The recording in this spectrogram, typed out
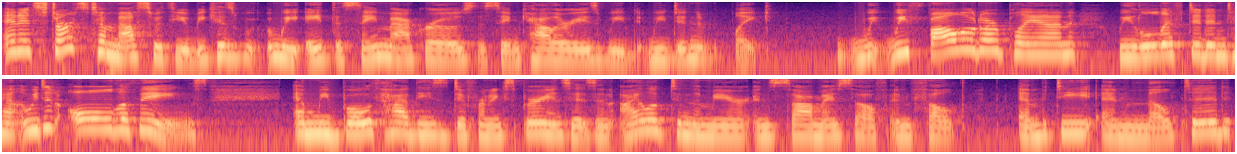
and it starts to mess with you because we, we ate the same macros the same calories. We we didn't like we, we followed our plan. We lifted intently we did all the things. And we both had these different experiences. And i looked in the mirror and saw myself and felt empty and melted.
